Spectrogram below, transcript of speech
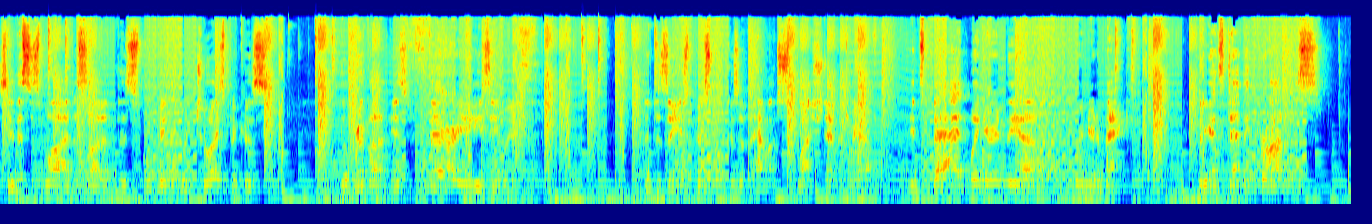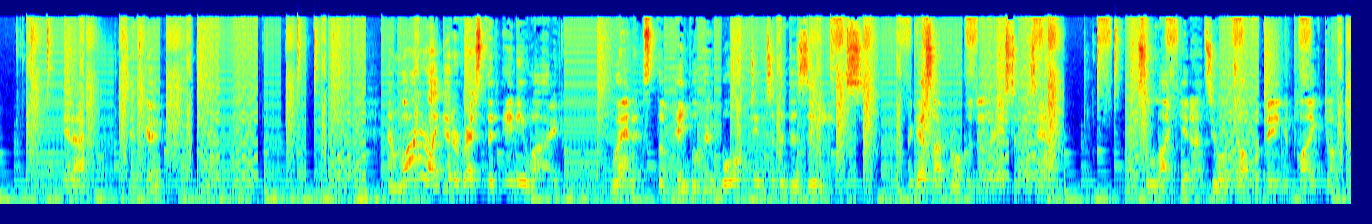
See, this is why I decided this would be a good choice, because the river is very easy with the disease pistol because of how much splash damage we have. It's bad when you're in the uh, when you're in a bank, but against deadly piranhas, you know, seems good. And why did I get arrested anyway when it's the people who walked into the disease? I guess I brought the disease to the town. It's sort of like, you know, it's your job for being a plague doctor.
